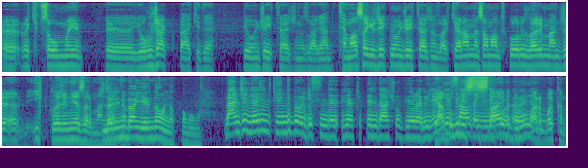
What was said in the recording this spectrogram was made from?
e, rakip savunmayı e, yoracak belki de bir oyuncuya ihtiyacınız var. Yani temasa girecek bir oyuncuya ihtiyacınız var. Kerem mesela mantıklı olabilir. Larin bence e, ilk Larin'i yazarım ben zaten. Larin'i ben yerinden oynatmam ama. Bence Larin kendi bölgesinde rakipleri daha çok yorabilir. ya bugün da yine istisnai bir durum var. ama. Bakın.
